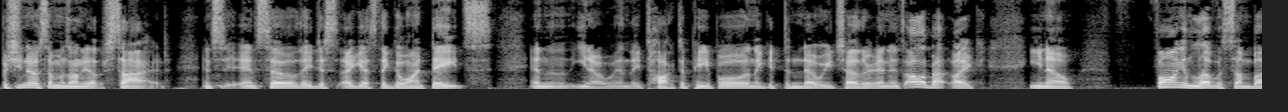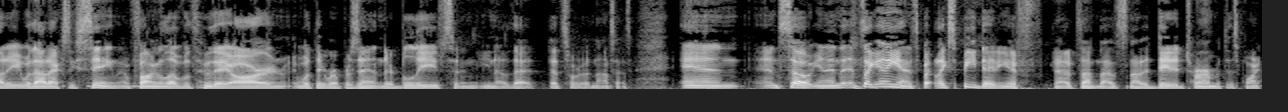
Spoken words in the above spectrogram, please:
but you know someone's on the other side, and and so they just I guess they go on dates and you know and they talk to people and they get to know each other and it's all about like you know falling in love with somebody without actually seeing them, falling in love with who they are and what they represent, their beliefs, and you know that that sort of nonsense. And and so you know, it's like again, it's like speed dating. If you know, it's not it's not a dated term at this point,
